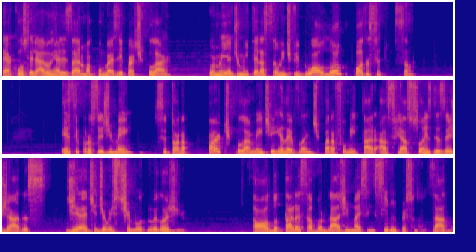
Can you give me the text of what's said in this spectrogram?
é aconselhável realizar uma conversa em particular, por meio de uma interação individual logo após a situação. Esse procedimento se torna particularmente relevante para fomentar as reações desejadas diante de um estímulo do elogio. Ao adotar essa abordagem mais sensível e personalizada,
